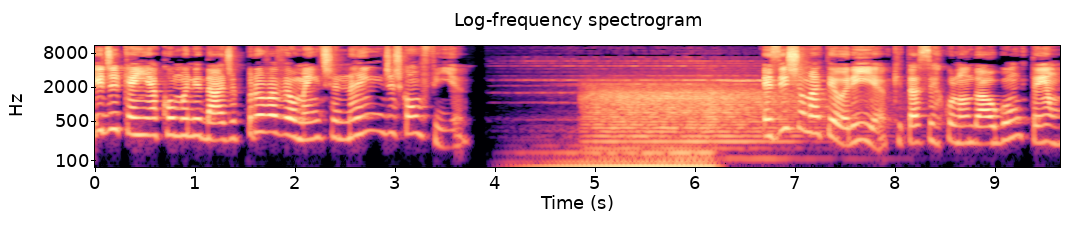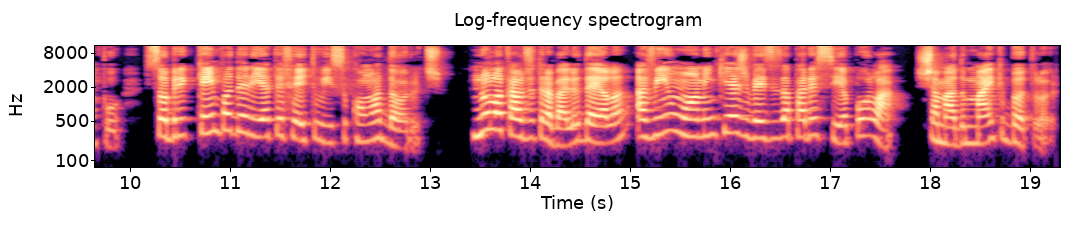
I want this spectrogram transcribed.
e de quem a comunidade provavelmente nem desconfia. Existe uma teoria que está circulando há algum tempo sobre quem poderia ter feito isso com a Dorothy. No local de trabalho dela havia um homem que às vezes aparecia por lá, chamado Mike Butler.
